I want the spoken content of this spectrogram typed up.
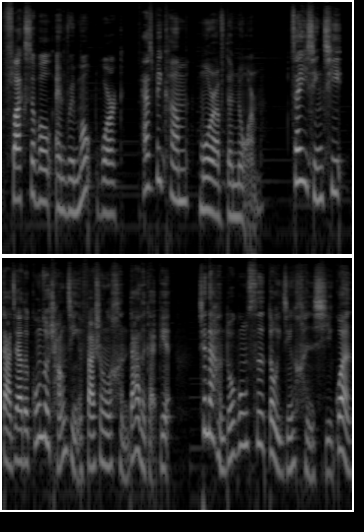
flexible and remote work has become more of the norm. 在疫情期，大家的工作场景发生了很大的改变。现在很多公司都已经很习惯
